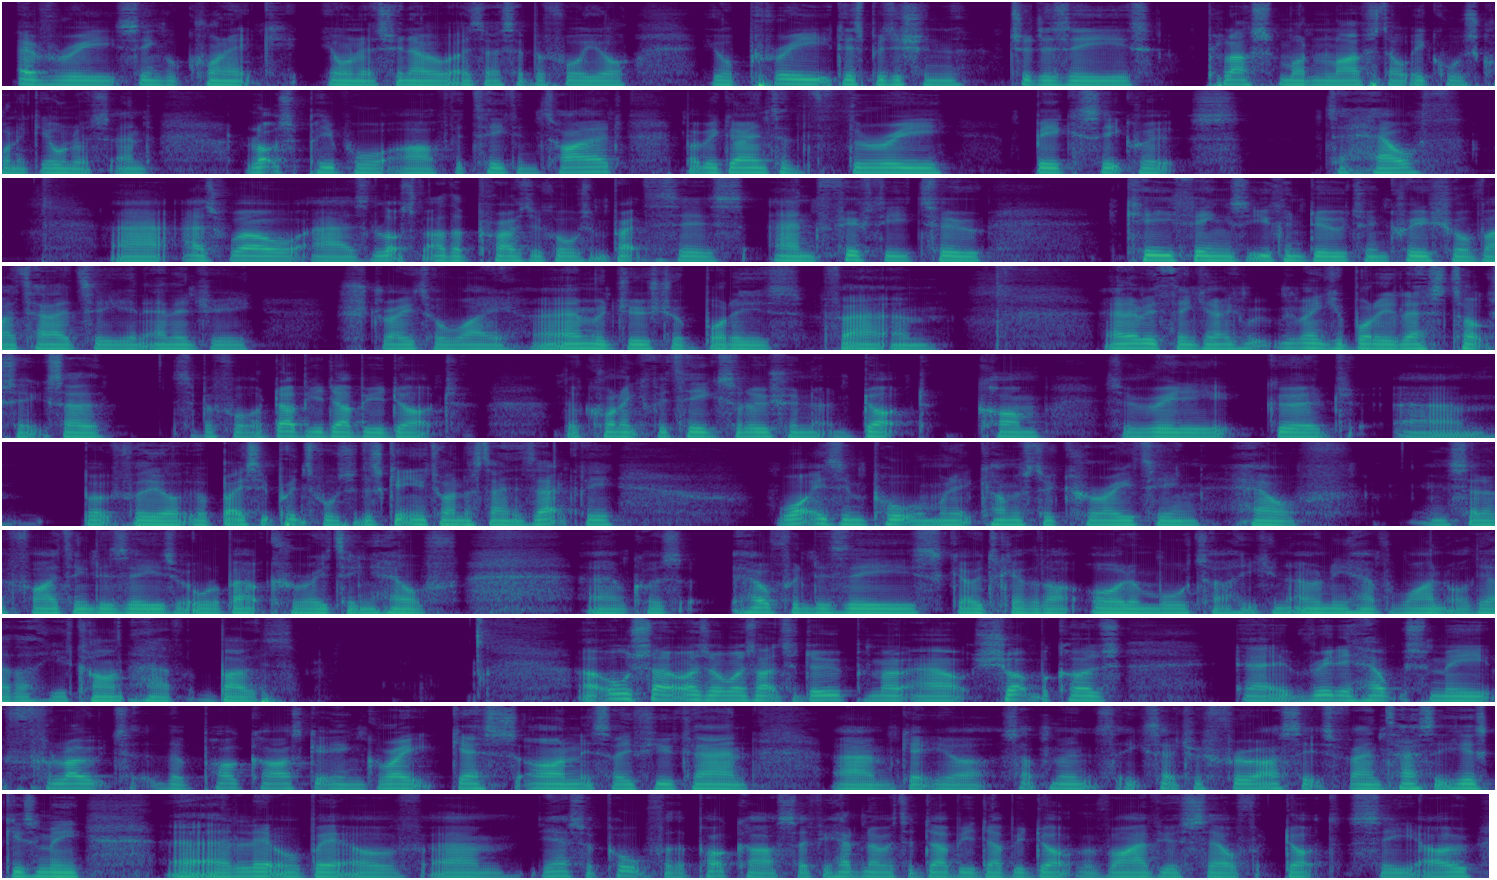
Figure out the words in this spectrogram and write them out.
every single chronic illness. You know, as I said before, your your predisposition to disease plus modern lifestyle equals chronic illness, and lots of people are fatigued and tired. But we go into the three big secrets to health uh, as well as lots of other protocols and practices, and 52 key things you can do to increase your vitality and energy straight away and reduce your body's fat and, and everything, you know, make your body less toxic. So, so before, www.thechronicfatiguesolution.com. It's a really good um, book for your, your basic principles to just get you to understand exactly what is important when it comes to creating health instead of fighting disease, we're all about creating health. Because um, health and disease go together like oil and water. You can only have one or the other. You can't have both. Uh, also, as I always like to do, promote our shop because uh, it really helps me float the podcast, getting great guests on. So if you can um, get your supplements, etc., through us, it's fantastic. This gives me a little bit of um, yeah support for the podcast. So if you head over to www.reviveyourself.co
